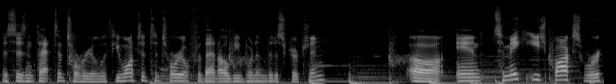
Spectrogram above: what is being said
this isn't that tutorial. If you want a tutorial for that, I'll leave one in the description. Uh, and to make each box work,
